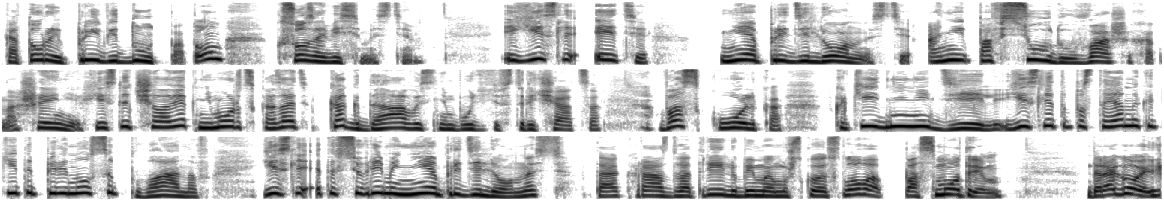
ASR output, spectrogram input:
которые приведут потом к созависимости. И если эти неопределенности, они повсюду в ваших отношениях. Если человек не может сказать, когда вы с ним будете встречаться, во сколько, в какие дни недели, если это постоянно какие-то переносы планов, если это все время неопределенность, так, раз, два, три, любимое мужское слово, посмотрим. Дорогой,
